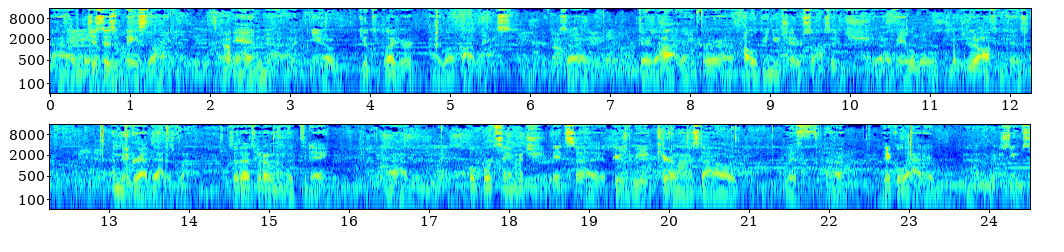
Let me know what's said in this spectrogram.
uh, just as a baseline. Yep. And, uh, you know, guilty pleasure, I love hot links. So there's a hot link or a jalapeno cheddar sausage uh, available, which there often is, I'm going to grab that as well. So that's what I went with today. Um, pulled pork sandwich. It uh, appears to be Carolina style with uh, pickle added, uh, which seems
